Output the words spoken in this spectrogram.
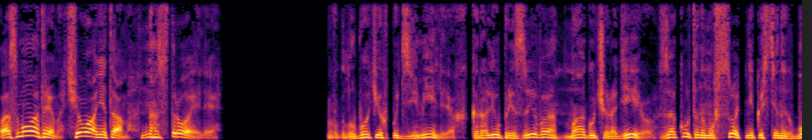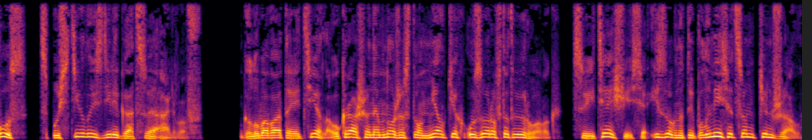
«Посмотрим, чего они там настроили». В глубоких подземельях королю призыва, магу-чародею, закутанному в сотни костяных бус, спустилась делегация альвов. Голубоватое тело, украшенное множеством мелких узоров татуировок, светящийся, изогнутый полумесяцем кинжал.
